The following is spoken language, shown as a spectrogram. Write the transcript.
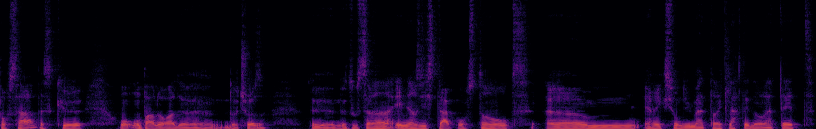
pour ça parce que on, on parlera d'autres choses de, tout ça. Énergie stable, constante, euh, érection du matin, clarté dans la tête,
